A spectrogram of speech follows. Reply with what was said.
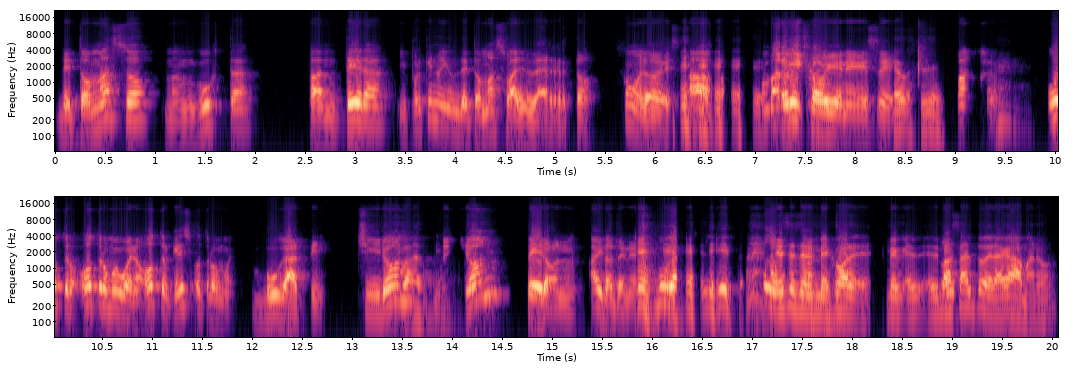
De Tomaso, Mangusta, Pantera. ¿Y por qué no hay un de Tomaso Alberto? ¿Cómo lo ves? Ah, con barbijo viene ese. Otro, otro muy bueno. Otro que es otro muy- Bugatti. Chirón, Bugatti. Perón, Perón. Ahí lo tenés. Bugatti Listo. Ese es el mejor, el, el- más alto de la gama, ¿no?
